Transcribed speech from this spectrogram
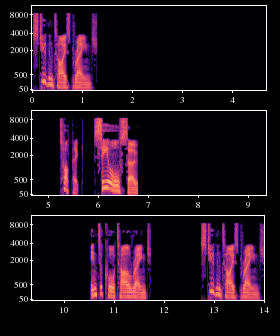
Studentized range. Topic. See also. Interquartile range. Studentized range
